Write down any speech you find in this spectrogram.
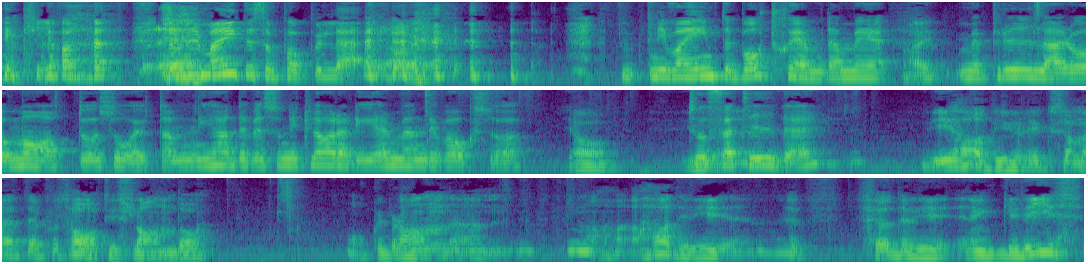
Det är klart att då blir man inte så populär. Ni var inte bortskämda med, Nej, med prylar och mat och så utan ni hade väl så ni klarade er men det var också Ja. Tuffa vi, tider. Vi hade ju liksom ett potatisland och, och ibland eh, hade vi, födde vi en gris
